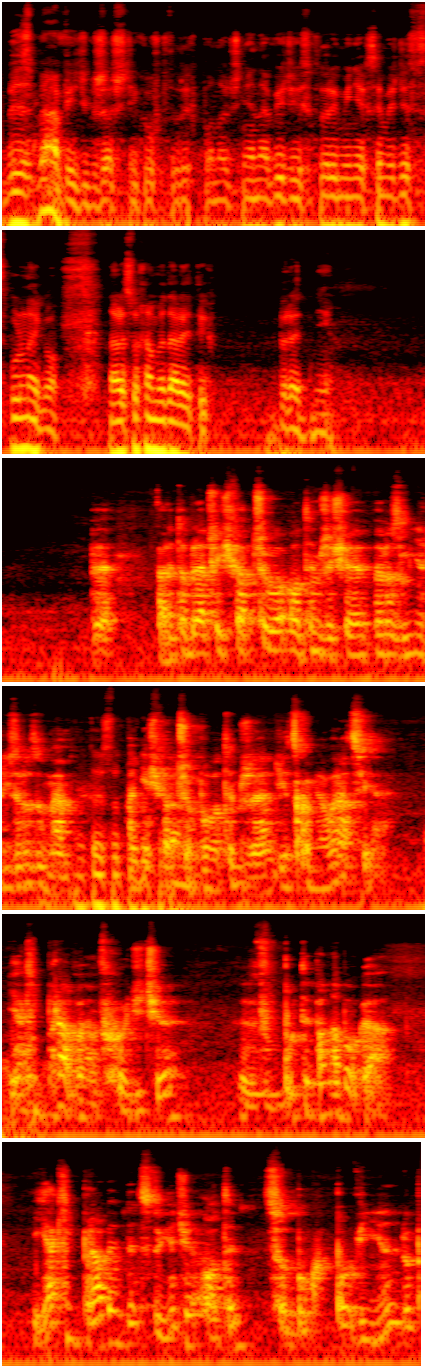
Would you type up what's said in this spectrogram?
by zbawić grzeszników, których ponoć nienawidzi, z którymi nie chce mieć nic wspólnego. No ale słuchamy dalej tych bredni. Ale to by raczej świadczyło o tym, że się rozminęli z rozumem, No to jest od a nie świadczyło o tym, że dziecko miało rację. Jakim prawem wchodzicie w buty Pana Boga? Jakim prawem decydujecie o tym, co Bóg powinien lub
